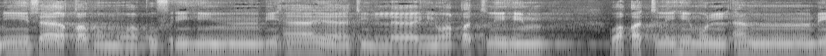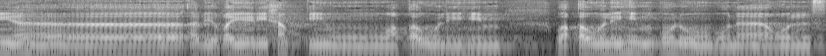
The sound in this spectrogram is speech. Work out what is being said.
ميثاقهم وكفرهم بآيات الله وقتلهم وقتلهم الأنبياء بغير حق وقولهم وقولهم قلوبنا غلف.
